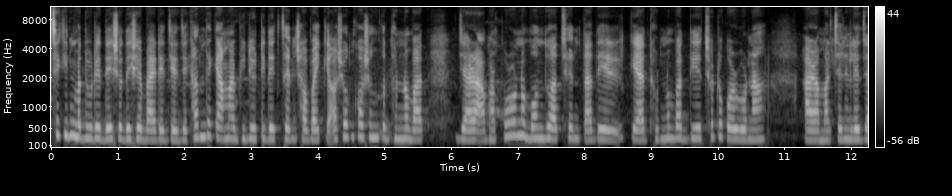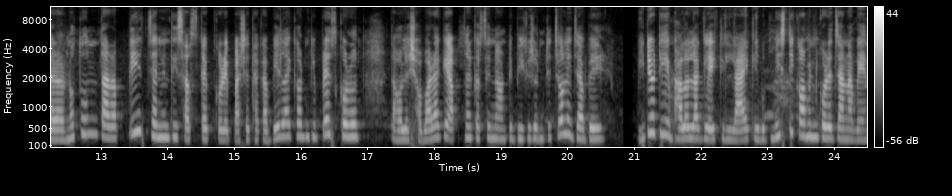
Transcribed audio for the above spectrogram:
কাছে কিংবা দূরে দেশ ও দেশের বাইরে যে যেখান থেকে আমার ভিডিওটি দেখছেন, সবাইকে অসংখ্য অসংখ্য ধন্যবাদ। যারা আমার পুরনো বন্ধু আছেন, তাদেরকে আর ধন্যবাদ দিয়ে ছোট করব না। আর আমার চ্যানেলে যারা নতুন, তারা প্লিজ চ্যানেলটি সাবস্ক্রাইব করে পাশে থাকা বেল আইকনটি প্রেস করুন। তাহলে সবার আগে আপনার কাছে নোটিফিকেশনটি চলে যাবে। ভিডিওটি ভালো লাগলে একটি লাইক এবং মিষ্টি কমেন্ট করে জানাবেন।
